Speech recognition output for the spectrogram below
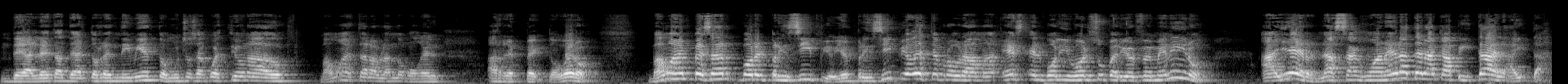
de atletas de alto rendimiento. Mucho se ha cuestionado. Vamos a estar hablando con él al respecto. Bueno, vamos a empezar por el principio. Y el principio de este programa es el voleibol superior femenino. Ayer, las sanjuaneras de la capital, ahí está,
